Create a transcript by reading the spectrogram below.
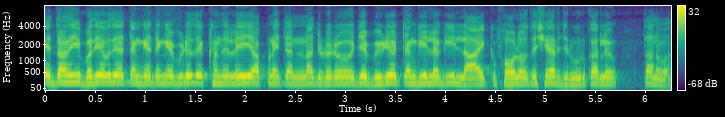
ਇਦਾਂ ਦੀ ਵਧੀਆ ਵਧੀਆ ਚੰਗੇ ਚੰਗੇ ਵੀਡੀਓ ਦੇਖਣ ਦੇ ਲਈ ਆਪਣੇ ਚੈਨਲ ਨਾਲ ਜੁੜੇ ਰਹੋ। ਜੇ ਵੀਡੀਓ ਚੰਗੀ ਲੱਗੀ ਲਾਈਕ ਫੋਲੋ ਤੇ ਸ਼ੇਅਰ ਜ਼ਰੂਰ ਕਰ ਲਿਓ। ਧੰਨਵਾਦ।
